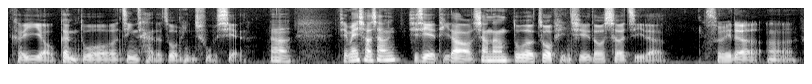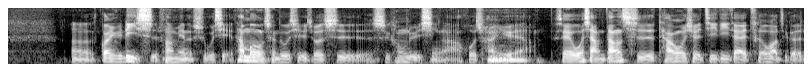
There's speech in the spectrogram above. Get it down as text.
可以有更多精彩的作品出现。那前面潇湘其实也提到，相当多的作品其实都涉及了所谓的呃呃关于历史方面的书写，它某种程度其实就是时空旅行啊或穿越啊。所以我想当时台湾文学基地在策划这个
